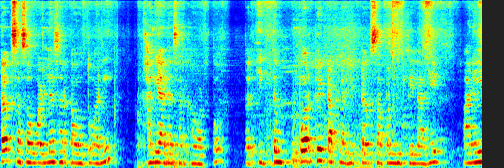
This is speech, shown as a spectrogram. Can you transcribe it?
टक्स असा वडल्यासारखा होतो आणि खाली आल्यासारखा वाटतो. तर एकदम परफेक्ट आपला हे टक्स आपण घेतलेला आहे. आणि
